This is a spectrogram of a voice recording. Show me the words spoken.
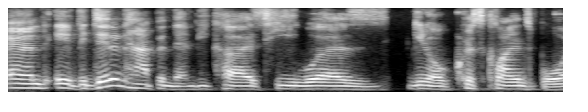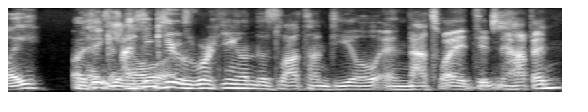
and if it didn't happen then because he was, you know, Chris Klein's boy. I think uh, you know, I think he was working on the Zlatan deal, and that's why it didn't happen.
